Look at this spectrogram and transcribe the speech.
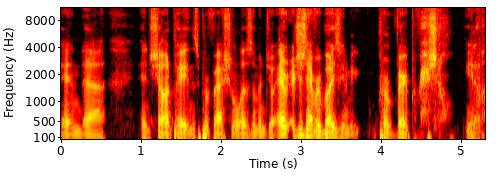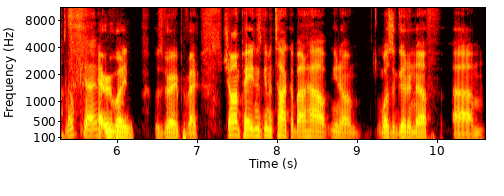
and uh, and Sean Payton's professionalism and just everybody's gonna be pro- very professional. You know, Okay. everybody was very professional. Sean Payton's gonna talk about how you know wasn't good enough um,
